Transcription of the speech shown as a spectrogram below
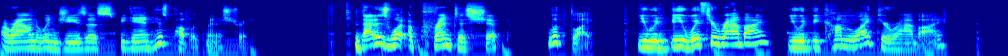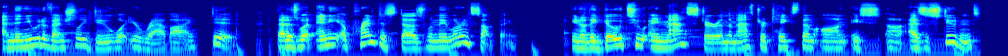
around when Jesus began his public ministry. That is what apprenticeship looked like. You would be with your rabbi, you would become like your rabbi, and then you would eventually do what your rabbi did. That is what any apprentice does when they learn something. You know, they go to a master, and the master takes them on a, uh, as a student,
